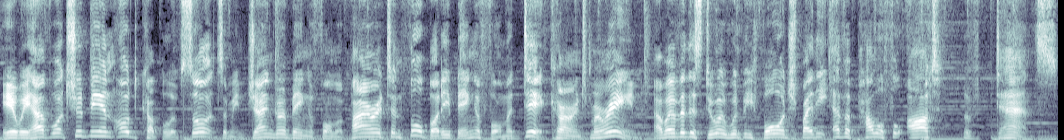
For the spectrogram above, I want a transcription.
Here we have what should be an odd couple of sorts, I mean Django being a former pirate and Full Body being a former dick, current marine. However, this duo would be forged by the ever-powerful art of dance.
